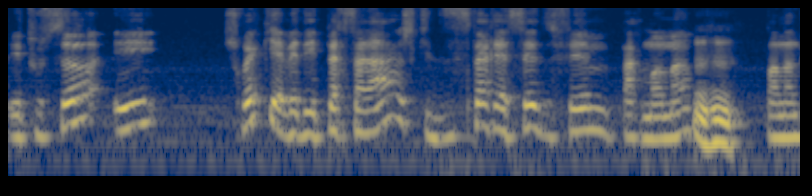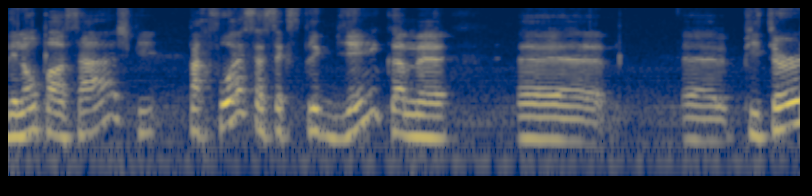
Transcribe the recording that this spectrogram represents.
et tout ça. Et je trouvais qu'il y avait des personnages qui disparaissaient du film par moment mhm. pendant des longs passages. Puis parfois, ça s'explique bien, comme euh, euh, euh, Peter,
